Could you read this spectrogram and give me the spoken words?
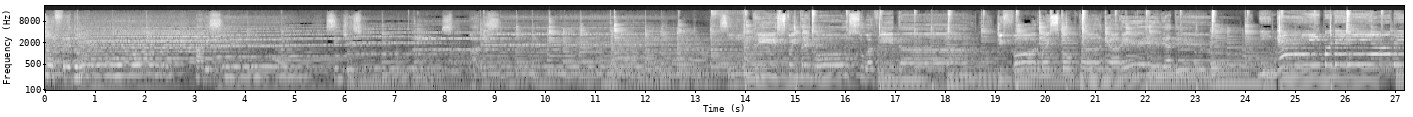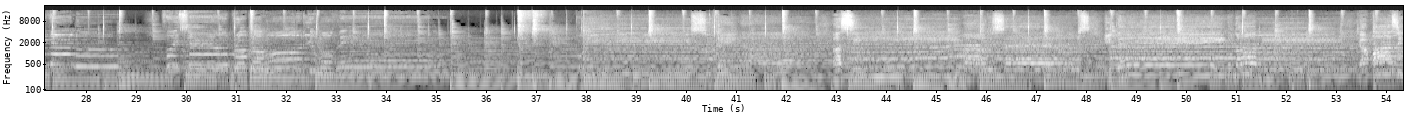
sofredor, padeceu, sim, Jesus padeceu. Sim, Cristo entregou sua vida de forma espontânea, Ele a deu.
